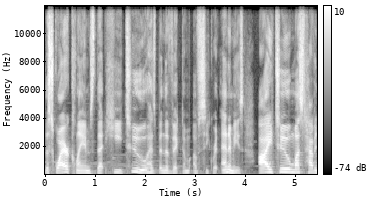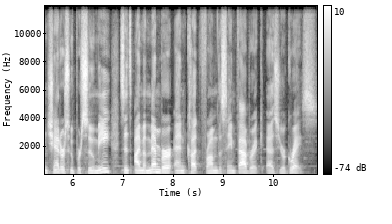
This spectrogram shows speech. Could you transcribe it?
the squire claims that he too has been the victim of secret enemies. I too must have enchanters who pursue me, since I'm a member and cut from the same fabric as your grace.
